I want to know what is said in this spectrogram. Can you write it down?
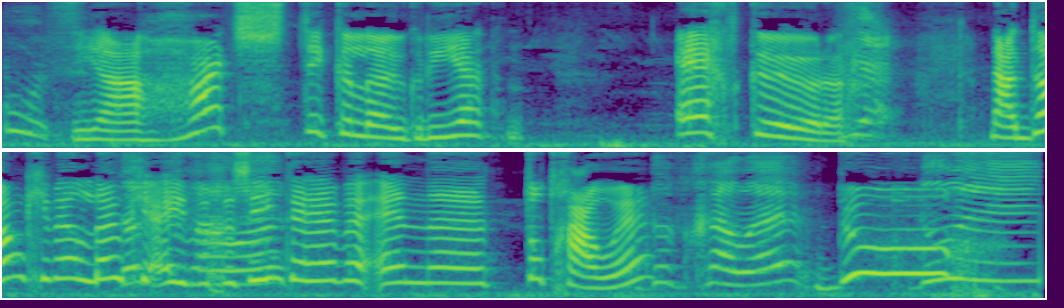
poes. Ja, hartstikke leuk, Ria. Echt keurig. Ja, Nou, dankjewel. Leuk je even gezien hoor. te hebben. En eh, tot gauw, hè? tot gauw, hè. Doei! Doei.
